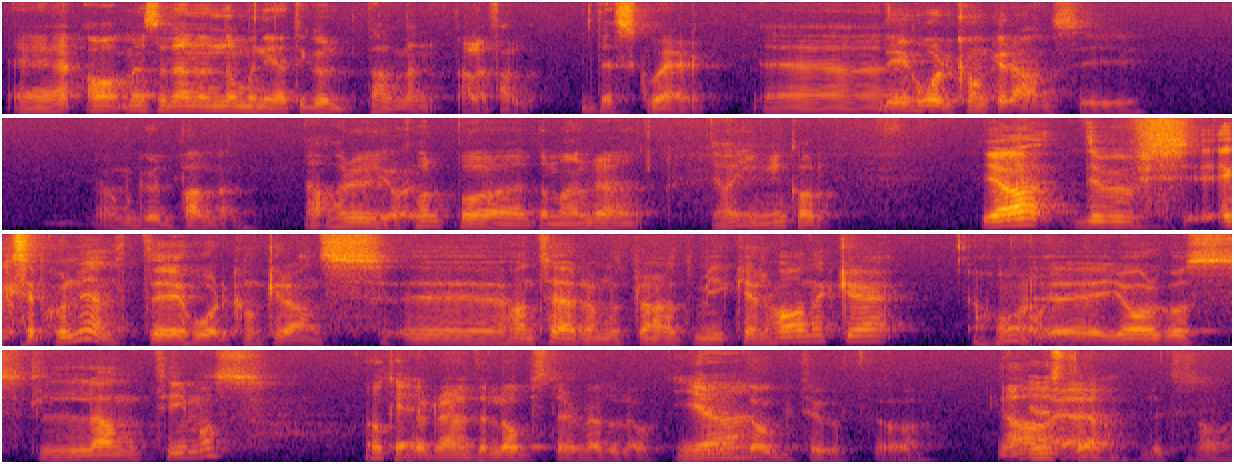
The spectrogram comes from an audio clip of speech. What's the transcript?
Eh, ja, men så den är nominerad till Guldpalmen i alla fall. The Square. Eh, Det är hård konkurrens i, om Guldpalmen. ja, har du koll på de andra? Jag har ingen koll. Ja, det var exceptionellt eh, hård konkurrens. Eh, han tävlar mot bland annat Mikael Haneke, Jaha, eh, Lantimos. Okej. Okay. Den här The Lobster väl och Ja. Dogtooth och Ja, Just ja, det. ja. lite så.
